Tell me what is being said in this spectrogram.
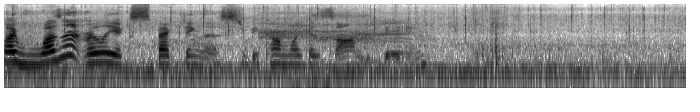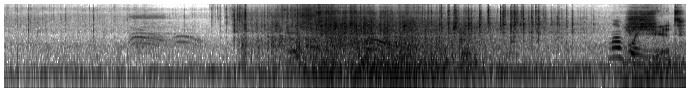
I wasn't really expecting this to become like a zombie game. Lovely. Shit.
